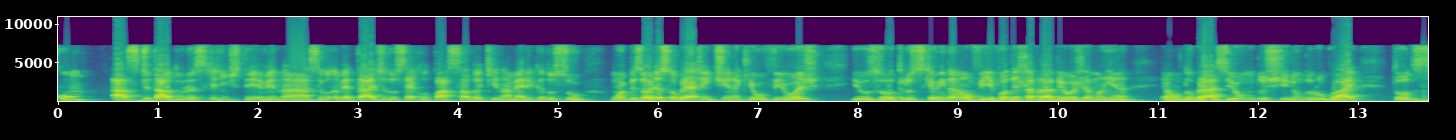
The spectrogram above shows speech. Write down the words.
com as ditaduras que a gente teve na segunda metade do século passado aqui na América do Sul. Um episódio é sobre a Argentina que eu vi hoje e os outros que eu ainda não vi, vou deixar para ver hoje amanhã. É um do Brasil, um do Chile, um do Uruguai. Todos,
